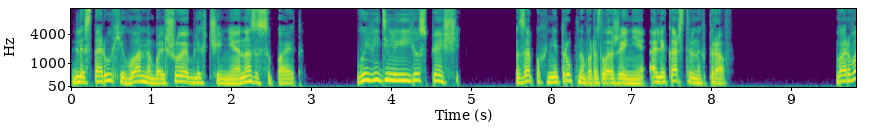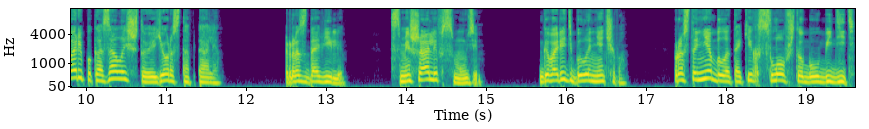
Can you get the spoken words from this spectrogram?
Для старухи ванна — большое облегчение, она засыпает. Вы видели ее спящей. Запах не трупного разложения, а лекарственных трав. Варваре показалось, что ее растоптали. Раздавили. Смешали в смузи. Говорить было нечего. Просто не было таких слов, чтобы убедить.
